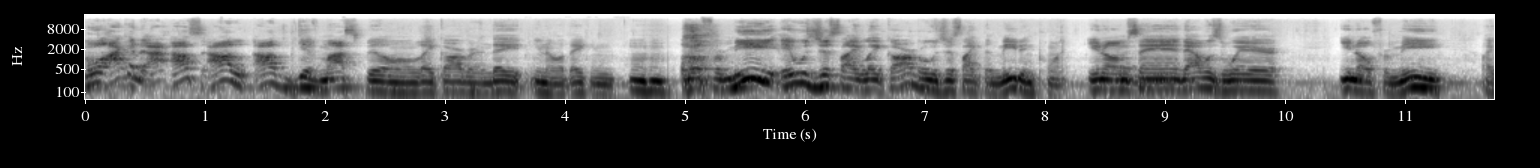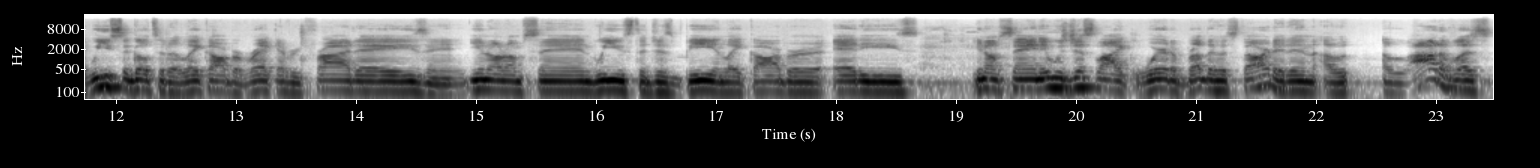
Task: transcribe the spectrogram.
Well, I could. I, I'll, I'll I'll give my spill on Lake Arbor, and they, you know, they can. But for me, it was just like Lake Arbor was just like the meeting point. You know what I'm saying? That was where, you know, for me, like we used to go to the Lake Arbor Rec every Fridays, and you know what I'm saying. We used to just be in Lake Arbor, Eddie's. You know what I'm saying? It was just like where the brotherhood started, and a, a lot of us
